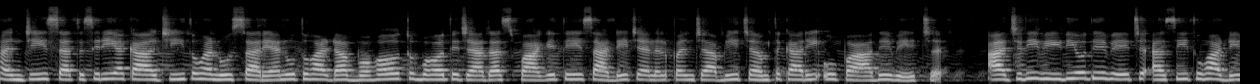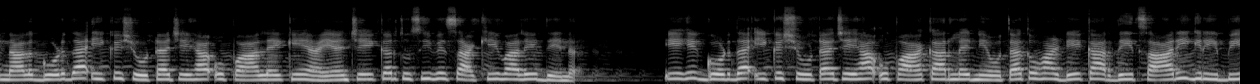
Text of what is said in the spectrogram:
ਹਾਂਜੀ, ਸਤਿ ਸ੍ਰੀ ਅਕਾਲ ਜੀ ਤੁਹਾਨੂੰ ਸਾਰਿਆਂ ਨੂੰ। ਤੁਹਾਡਾ ਬਹੁਤ ਬਹੁਤ ਜ਼ਿਆਦਾ ਸਵਾਗਤ ਹੈ ਸਾਡੇ ਚੈਨਲ ਪੰਜਾਬੀ ਚਮਤਕਾਰੀ ਉਪਾਅ ਦੇ ਵਿੱਚ। ਅੱਜ ਦੀ ਵੀਡੀਓ ਦੇ ਵਿੱਚ ਅਸੀਂ ਤੁਹਾਡੇ ਨਾਲ ਗੁੜ ਦਾ ਇੱਕ ਛੋਟਾ ਜਿਹਾ ਉਪਾਅ ਲੈ ਕੇ ਆਏ ਹਾਂ, ਜੇਕਰ ਤੁਸੀਂ ਵਿਸਾਖੀ ਵਾਲੇ ਦਿਨ ਇਹ ਗੁੜ ਦਾ ਇੱਕ ਛੋਟਾ ਜਿਹਾ ਉਪਾਅ ਕਰ ਲੈਂਦੇ ਹੋ, ਤਾਂ ਤੁਹਾਡੇ ਘਰ ਦੀ ਸਾਰੀ ਗਰੀਬੀ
